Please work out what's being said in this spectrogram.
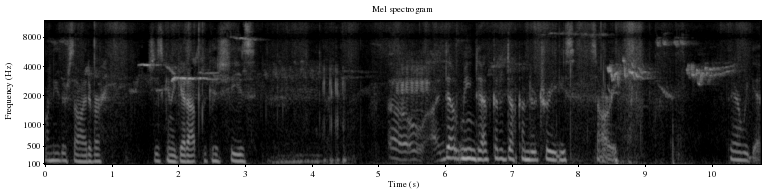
on either side of her. She's gonna get up because she's, oh, I don't mean to, I've got a duck under trees. Sorry. There we go.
